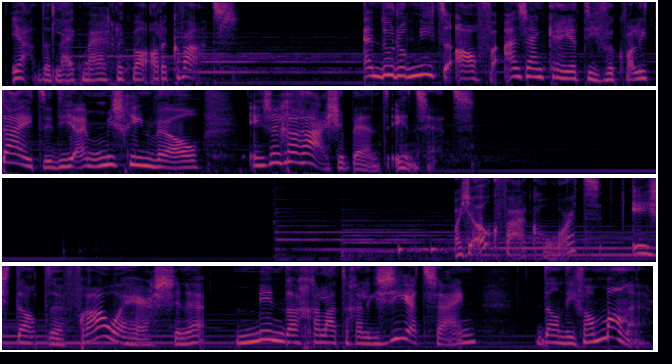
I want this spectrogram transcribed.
ja, dat lijkt me eigenlijk wel adequaat. En doet ook niet af aan zijn creatieve kwaliteiten, die hij misschien wel in zijn garageband inzet. Wat je ook vaak hoort, is dat de vrouwenhersenen minder gelateraliseerd zijn dan die van mannen.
